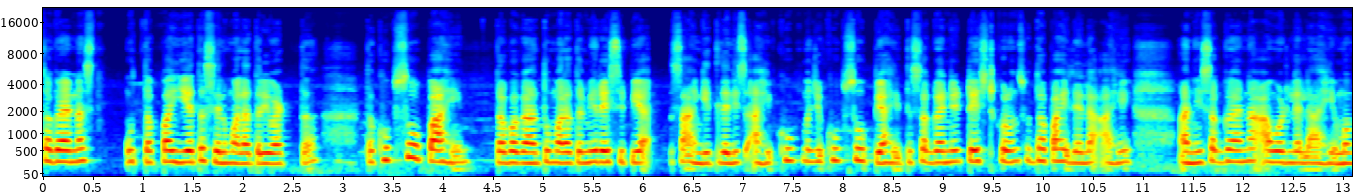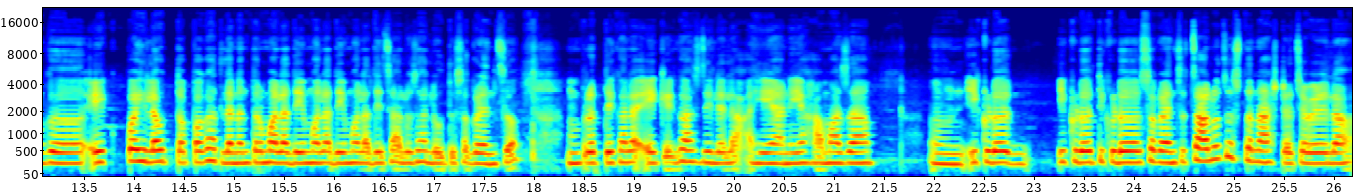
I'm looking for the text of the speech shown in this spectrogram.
सगळ्यांनाच उत्तप्पा येत असेल मला तरी वाटतं. तर खूप सोपं आहे. तर बघा तुम्हाला तर मी रेसिपी सांगितलेलीच आहे. खूप म्हणजे खूप सोपी आहे. तर सगळ्यांनी टेस्ट करूनसुद्धा पाहिलेला आहे आणि सगळ्यांना आवडलेला आहे. मग एक पहिला उत्तप्पा घातल्यानंतर मला दे मला दे मला दे चालू झालं होतं सगळ्यांचं. प्रत्येकाला एक एक घास दिलेला आहे आणि हा माझा इकडं इकडं तिकडं सगळ्यांचं चालूच असतं नाश्त्याच्या वेळेला.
